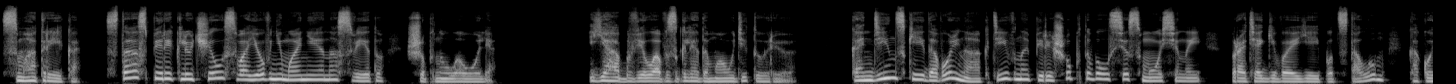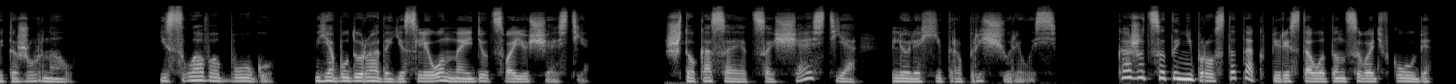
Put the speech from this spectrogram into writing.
Смотри-ка, Стас переключил свое внимание на свету, шепнула Оля. Я обвела взглядом аудиторию. Кандинский довольно активно перешептывался с Мосиной, протягивая ей под столом какой-то журнал. И слава богу, я буду рада, если он найдет свое счастье. Что касается счастья, Лёля хитро прищурилась. «Кажется, ты не просто так перестала танцевать в клубе.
